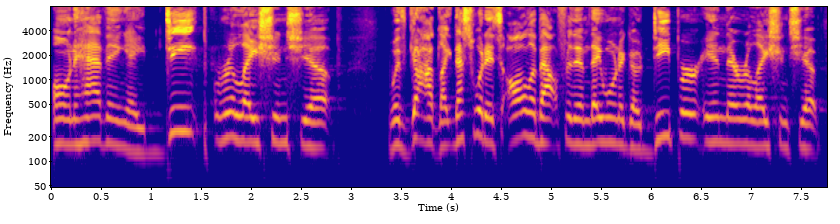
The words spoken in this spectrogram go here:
on having a deep relationship with God. Like that's what it's all about for them. They want to go deeper in their relationship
